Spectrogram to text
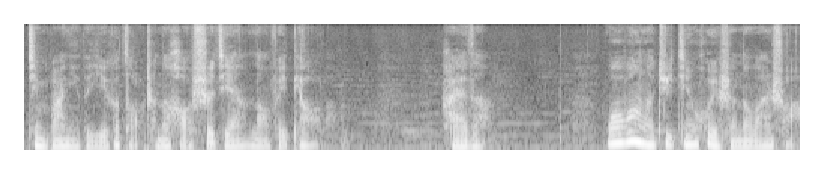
竟把你的一个早晨的好时间浪费掉了，孩子。我忘了聚精会神的玩耍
